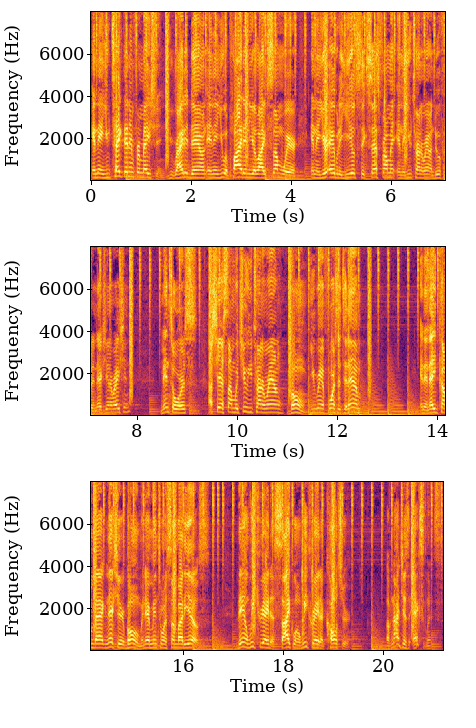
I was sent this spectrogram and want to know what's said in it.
and then you take that information, you write it down, and then you apply it into your life somewhere, and then you're able to yield success from it, and then you turn around and do it for the next generation. Mentors, I share something with you, you turn around, boom, you reinforce it to them, and then they come back next year, boom, and they're mentoring somebody else. Then we create a cycle and we create a culture of not just excellence,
